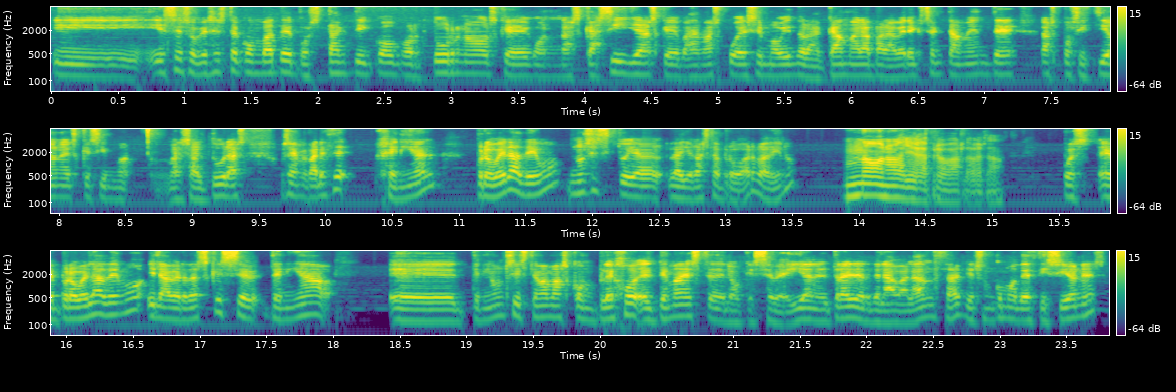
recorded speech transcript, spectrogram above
Y, es eso, que es este combate pues táctico por turnos, que con las casillas, que además puedes ir moviendo la cámara para ver exactamente las posiciones, que sin las alturas. O sea, me parece genial. Probé la demo, no sé si tú ya la llegaste a probar, Vadino. No, no la llegué a probar, la verdad. Pues eh, probé la demo y la verdad es que se, tenía, eh, tenía un sistema más complejo. El tema este de lo que se veía en el tráiler de la balanza, que son como decisiones,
